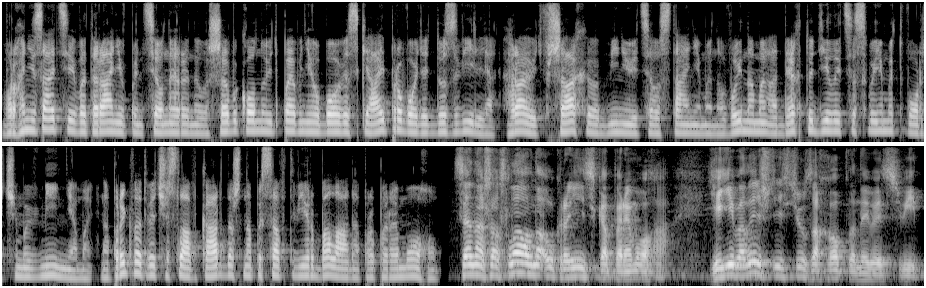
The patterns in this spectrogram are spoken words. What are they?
В організації ветеранів пенсіонери не лише виконують певні обов'язки, а й проводять дозвілля, грають в шахи, обмінюються останніми новинами, а дехто ділиться своїми творчими вміннями. Наприклад, В'ячеслав Кардаш написав твір Балада про перемогу. Це наша славна українська перемога. Її величністю захоплений весь світ.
